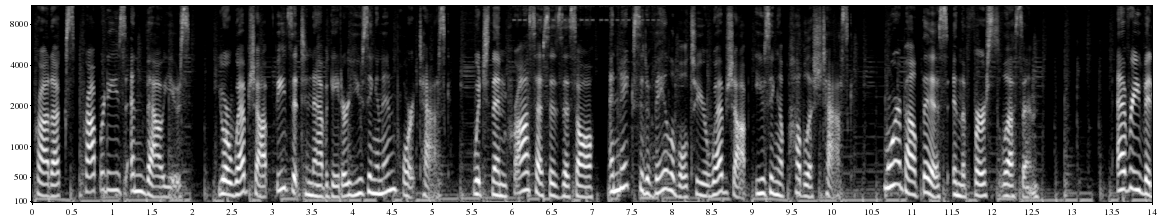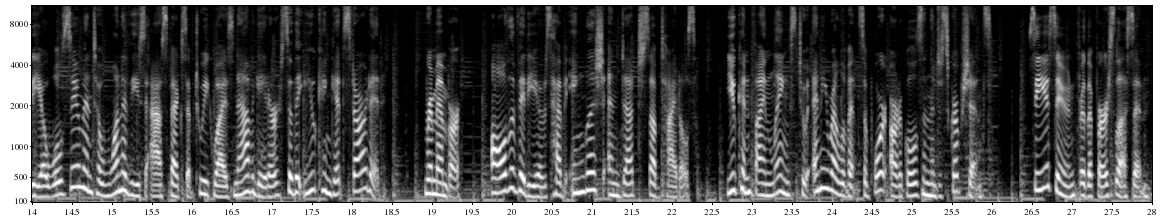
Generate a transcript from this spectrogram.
products, properties, and values. Your webshop feeds it to Navigator using an import task, which then processes this all and makes it available to your webshop using a publish task. More about this in the first lesson. Every video will zoom into one of these aspects of TweakWise Navigator so that you can get started. Remember, all the videos have English and Dutch subtitles. You can find links to any relevant support articles in the descriptions. See you soon for the first lesson.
